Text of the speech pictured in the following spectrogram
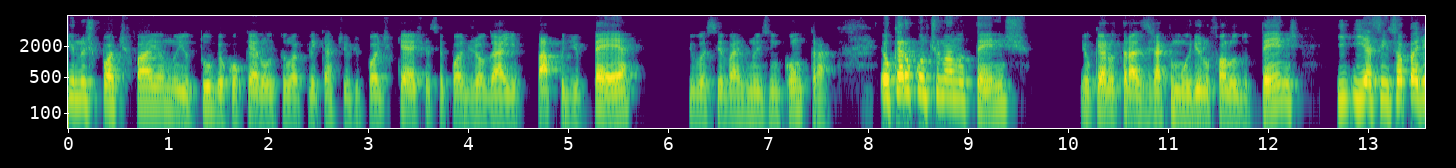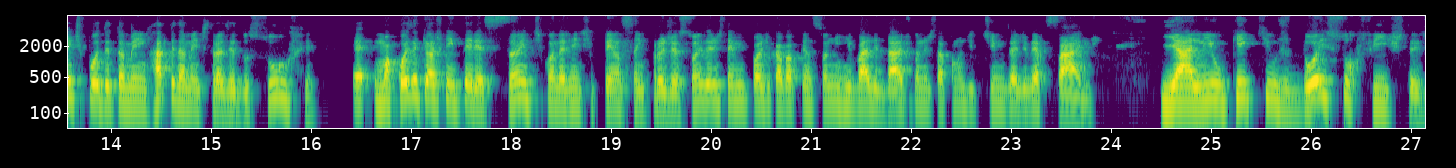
E no Spotify ou no YouTube ou qualquer outro aplicativo de podcast, você pode jogar aí Papo de Pé, que você vai nos encontrar. Eu quero continuar no tênis, eu quero trazer, já que o Murilo falou do tênis, e, e assim, só para a gente poder também rapidamente trazer do surf, é uma coisa que eu acho que é interessante quando a gente pensa em projeções, a gente também pode acabar pensando em rivalidade quando a gente está falando de times adversários. E ali o que que os dois surfistas,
